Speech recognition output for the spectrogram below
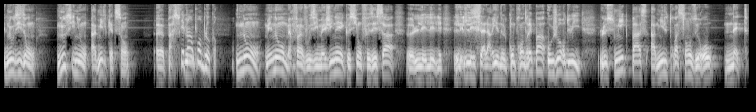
Nous disons, nous signons à 1400 euh, parce que... C'est pas un point bloquant. Non, mais non, mais enfin, vous imaginez que si on faisait ça, euh, les, les, les, les, salariés ne le comprendraient pas. Aujourd'hui, le SMIC passe à 1300 euros net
